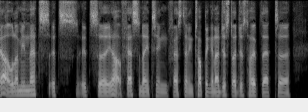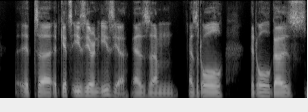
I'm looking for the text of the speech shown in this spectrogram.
Yeah, well, I mean, that's it's it's uh, yeah, fascinating, fascinating topic, and I just I just hope that uh, it uh, it gets easier and easier as um as it all it all goes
